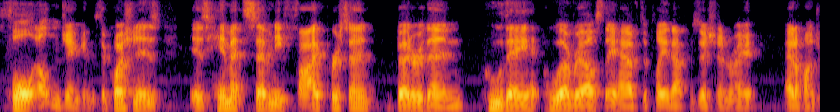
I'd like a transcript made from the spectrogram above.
full Elgton Jenkins. The question is, is him at 75% better than who they whoever else they have to play that position right at 100%.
